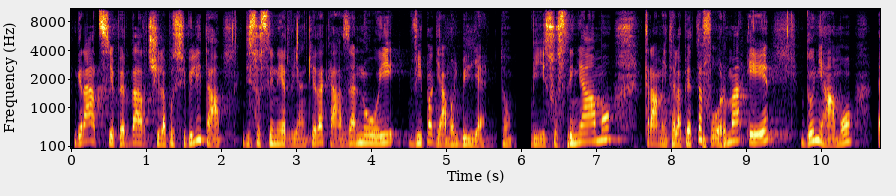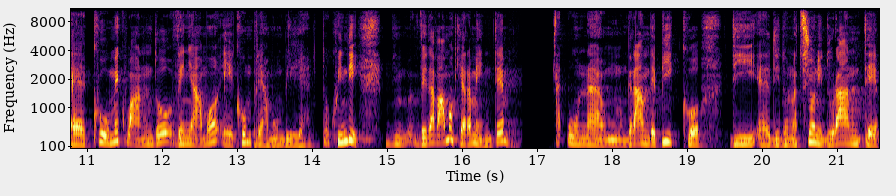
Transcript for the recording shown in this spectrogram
grazie per darci la possibilità di sostenervi anche da casa, noi vi paghiamo il biglietto vi sosteniamo tramite la piattaforma e doniamo eh, come quando veniamo e compriamo un biglietto. Quindi mh, vedavamo chiaramente un, un, grande picco di, eh, di donazioni durante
